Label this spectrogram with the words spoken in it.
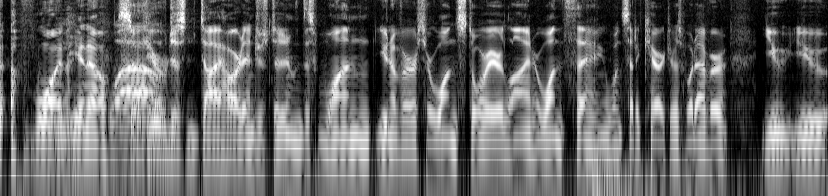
of one you know Wow. So if you're just diehard interested in this one universe or one story or line or one thing, one set of characters, whatever, you you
